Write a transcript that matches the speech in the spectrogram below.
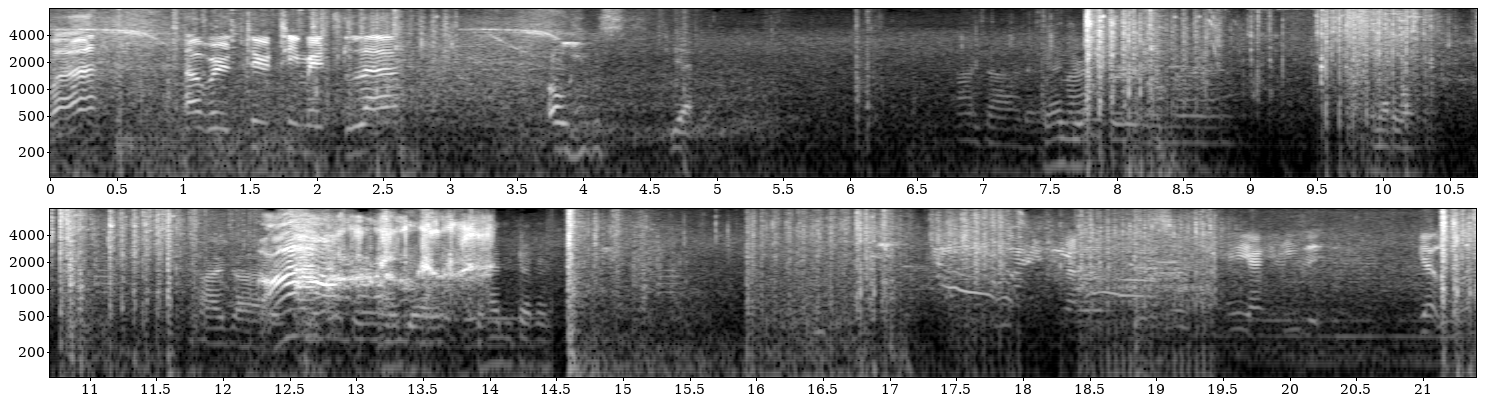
what? Our two teammates left. oh, he was. Yeah. I got it. Yeah, you- Sniper in there. Another one. I got Ah! it. Behind you, Kevin. Hey, I hate it. Get lucky.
